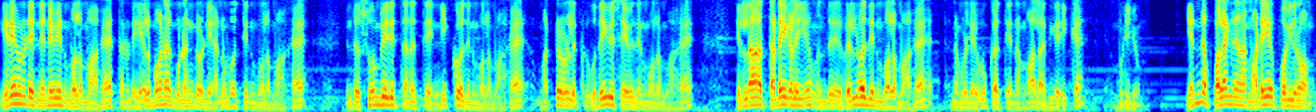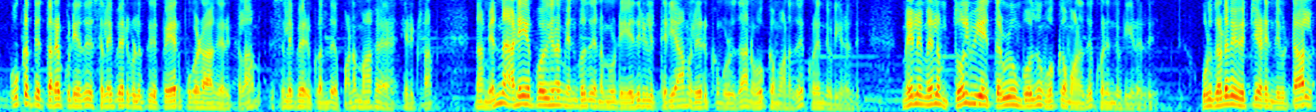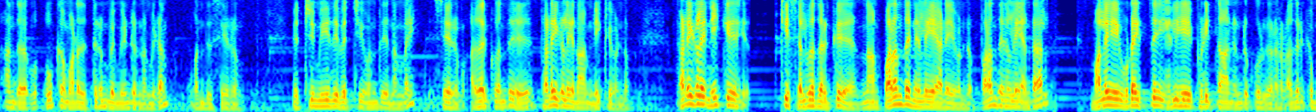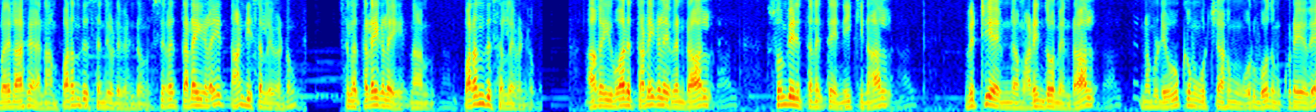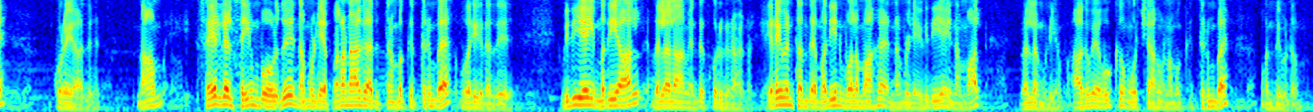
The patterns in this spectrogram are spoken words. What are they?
இறைவனுடைய நினைவின் மூலமாக தன்னுடைய இயல்பான குணங்களுடைய அனுபவத்தின் மூலமாக இந்த சோம்பேறித்தனத்தை நீக்குவதன் மூலமாக மற்றவர்களுக்கு உதவி செய்வதன் மூலமாக எல்லா தடைகளையும் வந்து வெல்வதன் மூலமாக நம்முடைய ஊக்கத்தை நம்மால் அதிகரிக்க முடியும். என்ன பலனை நாம் அடையப் போகிறோம்? ஊக்கத்தை தரக்கூடியது சில பேர்களுக்கு பெயர் புகழாக இருக்கலாம் சில பேருக்கு வந்து பணமாக இருக்கலாம். நாம் என்ன அடையப் போகிறோம் என்பது நம்முடைய எதிரில் தெரியாமல் இருக்கும் பொழுதுதான் ஊக்கமானது குறைந்து விடுகிறது. மேலும் மேலும் தோல்வியை தழுவும் போதும் ஊக்கமானது குறைந்து விடுகிறது. ஒரு தடவை வெற்றி அடைந்து விட்டால் அந்த ஊக்கமானது திரும்ப மீண்டும் நம்மிடம் வந்து சேரும். வெற்றி மீது வெற்றி வந்து நம்மை சேரும். அதற்கு வந்து தடைகளை நாம் நீக்க வேண்டும். தடைகளை நீக்கி செல்வதற்கு நாம் பரந்த நிலையை அடைய வேண்டும். பரந்த நிலை என்றால் மலையை உடைத்து எலியை பிடித்தான் என்று கூறுகிறார்கள். அதற்கு பதிலாக நாம் பறந்து சென்றுவிட வேண்டும். சில தடைகளை தாண்டி செல்ல வேண்டும். சில தடைகளை நாம் பறந்து செல்ல வேண்டும். ஆக இவ்வாறு தடைகளை வென்றால் சோம்பேறித்தனத்தை நீக்கினால் வெற்றியை நாம் அடைந்தோம் என்றால் நம்முடைய ஊக்கமும் உற்சாகமும் ஒருபோதும் குறையவே குறையாது. நாம் செயல்கள் செய்யும்போது நம்முடைய பலனாக அது நமக்கு திரும்ப வருகிறது. விதியை மதியால் வெல்லலாம் என்று கூறுகிறார்கள். இறைவன் தந்த மதியின் மூலமாக நம்முடைய விதியை நம்மால் வெல்ல முடியும். ஆகவே ஊக்கம் உற்சாகம் நமக்கு திரும்ப வந்துவிடும்.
